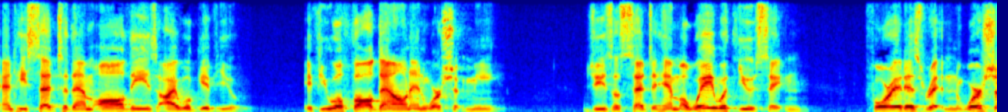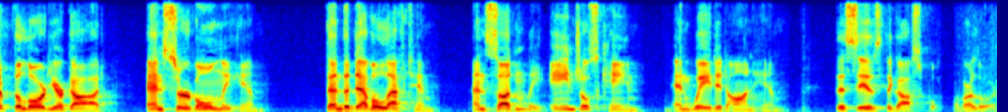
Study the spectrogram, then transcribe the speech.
And he said to them, All these I will give you, if you will fall down and worship me. Jesus said to him, Away with you, Satan, for it is written, Worship the Lord your God and serve only him. Then the devil left him, and suddenly angels came and waited on him. This is the gospel of our Lord.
